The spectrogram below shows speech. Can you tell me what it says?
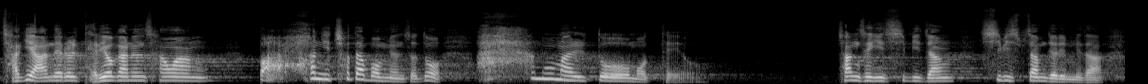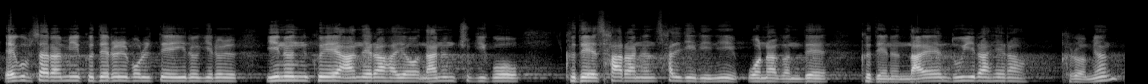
자기 아내를 데려가는 상황 뻔히 쳐다보면서도 아무 말도 못해요. 창세기 12장 12, 13절입니다. 애굽 사람이 그대를 볼 때 이르기를 이는 그의 아내라 하여 나는 죽이고 그대 사라는 살리리니 원하건대 그대는 나의 누이라 해라. 그러면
